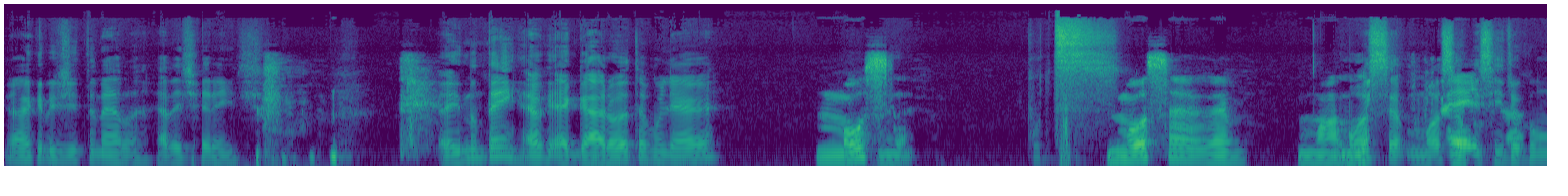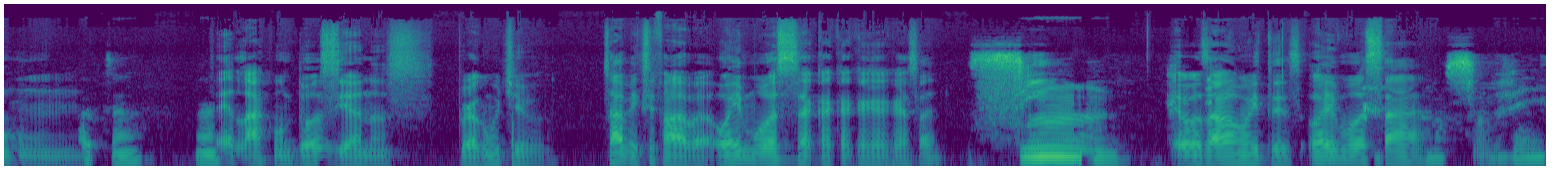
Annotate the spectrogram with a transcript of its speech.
Eu acredito nela. Ela é diferente. Aí não tem. É, é garota, mulher. Moça. Putz. Moça é uma. Moça, moça eu me sinto com. É. Sei lá, com 12 anos. Por algum motivo. Sabe que você falava, oi moça, kkkk, sabe? Sim! Eu usava muito isso. Oi moça. Nossa, velho.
